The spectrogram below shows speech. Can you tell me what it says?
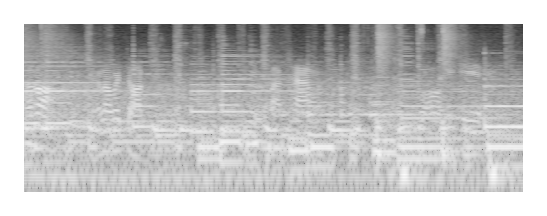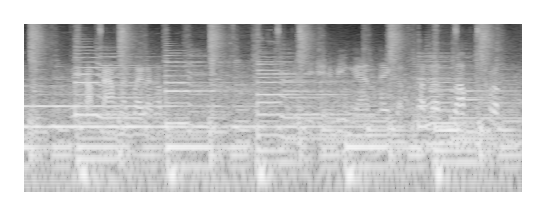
แล้วก็เดี๋ยวเราไปจอดปากทางรอพี่เอไม่ขับตามกันไปแล้วครับที่มีงานให้กับท่านรับครับ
